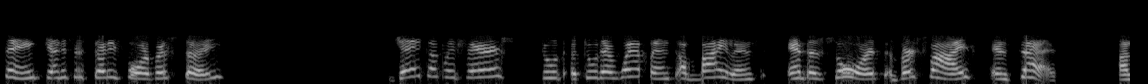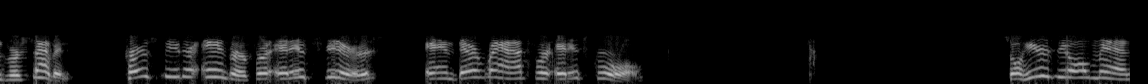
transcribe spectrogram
stink, Genesis 34, verse 30, Jacob refers to, to their weapons of violence and the swords, verse 5, and says on verse 7 Cursed be their anger, for it is fierce, and their wrath, for it is cruel. So here's the old man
